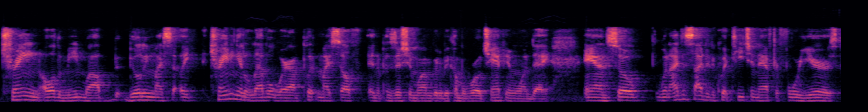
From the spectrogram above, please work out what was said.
train all the meanwhile, b- building myself, like training at a level where I'm putting myself in a position where I'm going to become a world champion one day. And so when I decided to quit teaching after four years,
